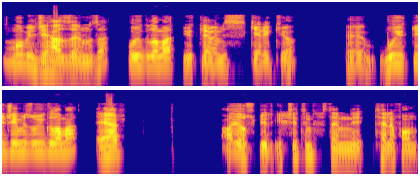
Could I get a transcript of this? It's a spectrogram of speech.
mobil cihazlarımıza uygulama yüklememiz gerekiyor. Ee, bu yükleyeceğimiz uygulama eğer iOS bir işletim sistemli telefon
